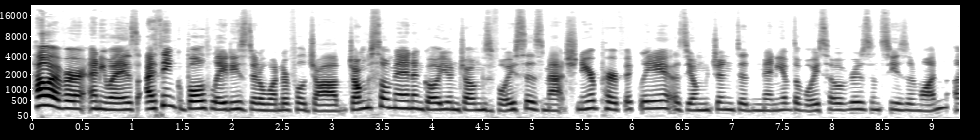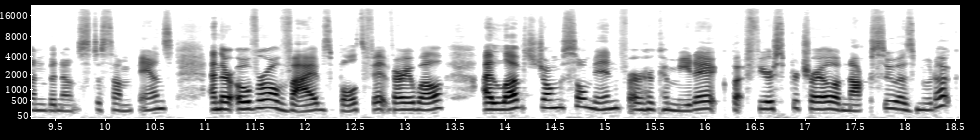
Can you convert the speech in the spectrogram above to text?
However, anyways, I think both ladies did a wonderful job. Jung So Min and Go Yoon Jung's voices match near perfectly, as Yoon Jung did many of the voiceovers in season one, unbeknownst to some fans, and their overall vibes both fit very well. I loved Jung So Min for her comedic but fierce portrayal of Naksu as Mudok,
